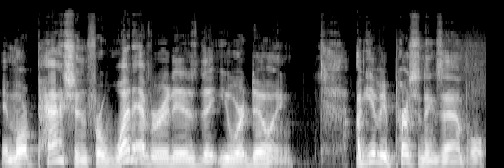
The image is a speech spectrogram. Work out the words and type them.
and more passion for whatever it is that you are doing. I'll give you a personal example.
